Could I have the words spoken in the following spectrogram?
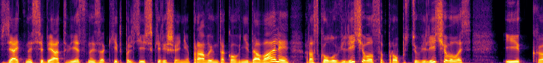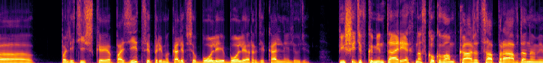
взять на себя ответственность за какие-то политические решения. Право им такого не давали, раскол увеличивался, пропасть увеличивалась, и к э, политической оппозиции примыкали все более и более радикальные люди. Пишите в комментариях, насколько вам кажутся оправданными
